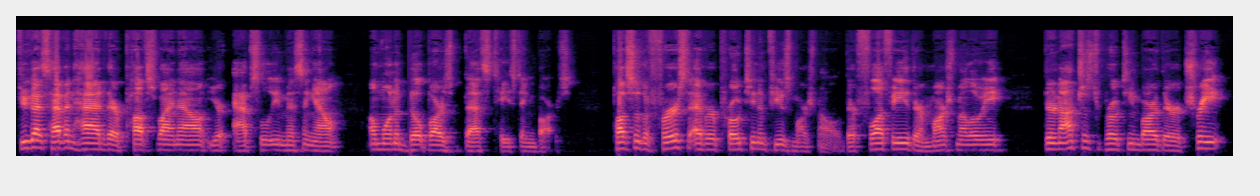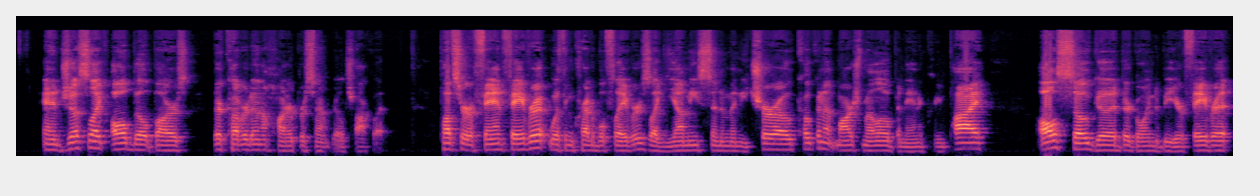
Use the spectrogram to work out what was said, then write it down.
If you guys haven't had their puffs by now, you're absolutely missing out on one of Built Bar's best tasting bars. Puffs are the first ever protein infused marshmallow. They're fluffy, they're marshmallowy. They're not just a protein bar, they're a treat. And just like all Built Bars, they're covered in 100% real chocolate. Puffs are a fan favorite with incredible flavors like yummy cinnamony churro, coconut marshmallow, banana cream pie. All so good, they're going to be your favorite.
